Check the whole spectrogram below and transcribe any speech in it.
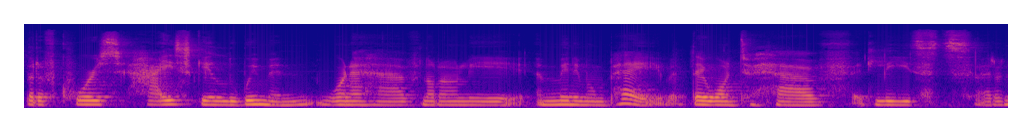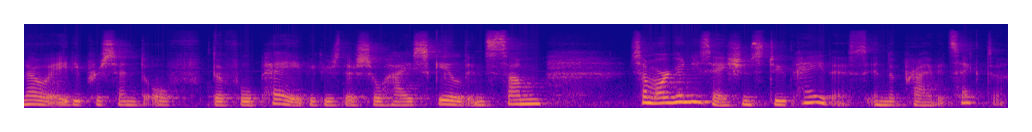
But of course, high skilled women want to have not only a minimum pay, but they want to have at least, I don't know, 80% of the full pay because they're so high skilled. And some, some organizations do pay this in the private sector.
